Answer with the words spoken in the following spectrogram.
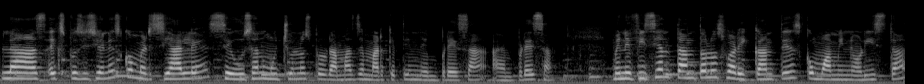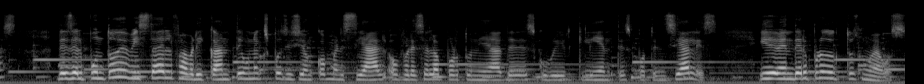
Las exposiciones comerciales se usan mucho en los programas de marketing de empresa a empresa. Benefician tanto a los fabricantes como a minoristas. Desde el punto de vista del fabricante, una exposición comercial ofrece la oportunidad de descubrir clientes potenciales y de vender productos nuevos.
